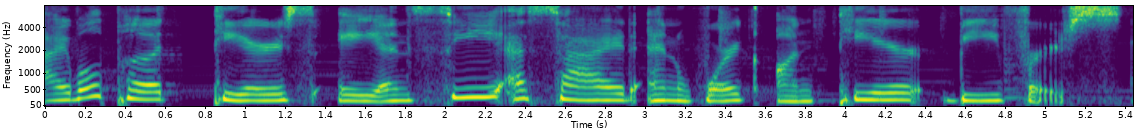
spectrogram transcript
I will put tiers A and C aside and work on tier B first.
